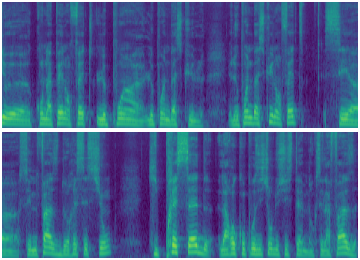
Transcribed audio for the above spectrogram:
euh, qu'on appelle en fait le point, le point de bascule. Et le point de bascule, en fait, c'est une phase de récession qui précède la recomposition du système. Donc c'est la phase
